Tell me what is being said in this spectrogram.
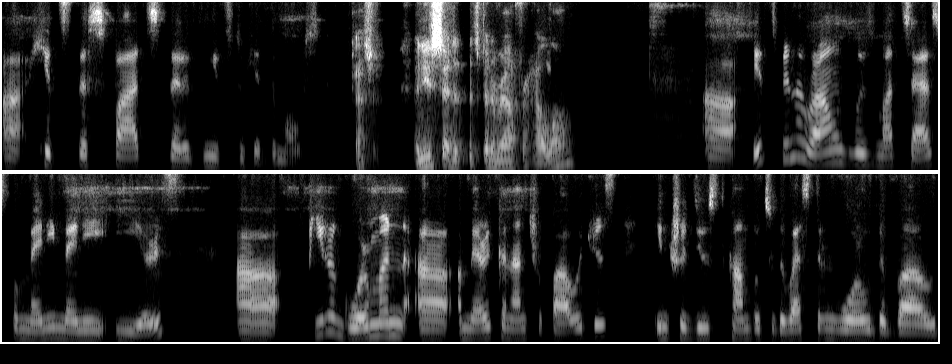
uh, hits the spots that it needs to hit the most. Gotcha. And you said it- it's been around for how long? Uh, it's been around with Matsés for many, many years. Uh, Peter Gorman, uh, American anthropologist, introduced Kambo to the Western world about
